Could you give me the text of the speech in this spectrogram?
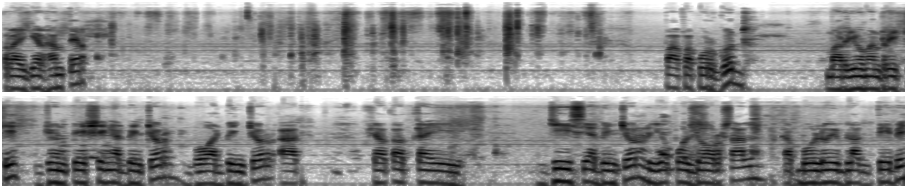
Tiger Hunter. Papa Purgod, Mario Manrique, John Fishing Adventure, Bo Adventure at shoutout kay GC Adventure, Leopoldo Orsal, Kabuloy Vlog TV,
